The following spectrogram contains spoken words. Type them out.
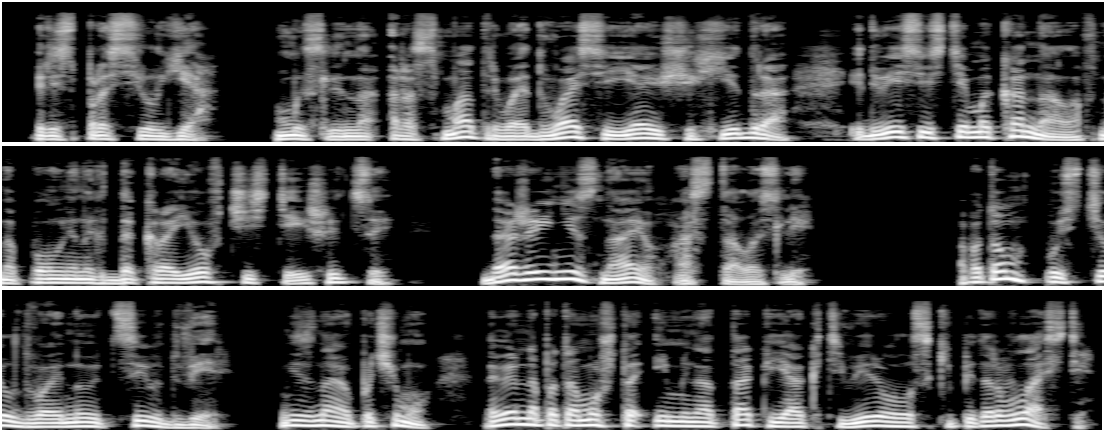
— переспросил я, мысленно рассматривая два сияющих ядра и две системы каналов, наполненных до краев чистейшей ци. Даже и не знаю, осталось ли. А потом пустил двойную ци в дверь. Не знаю почему. Наверное, потому что именно так я активировал скипетр власти.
